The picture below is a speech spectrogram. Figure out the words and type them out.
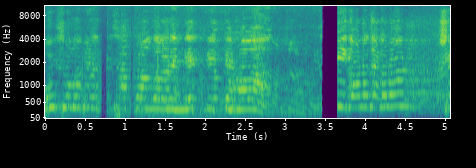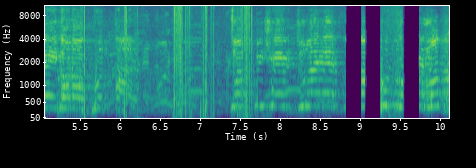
বৈষম্য বিরোধী ছাত্র আন্দোলনের নেতৃত্বে হওয়া এই গণজাগরণ সেই গণ অভ্যুত্থান চব্বিশের জুলাইয়ের গণ অভ্যুত্থানের মধ্য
